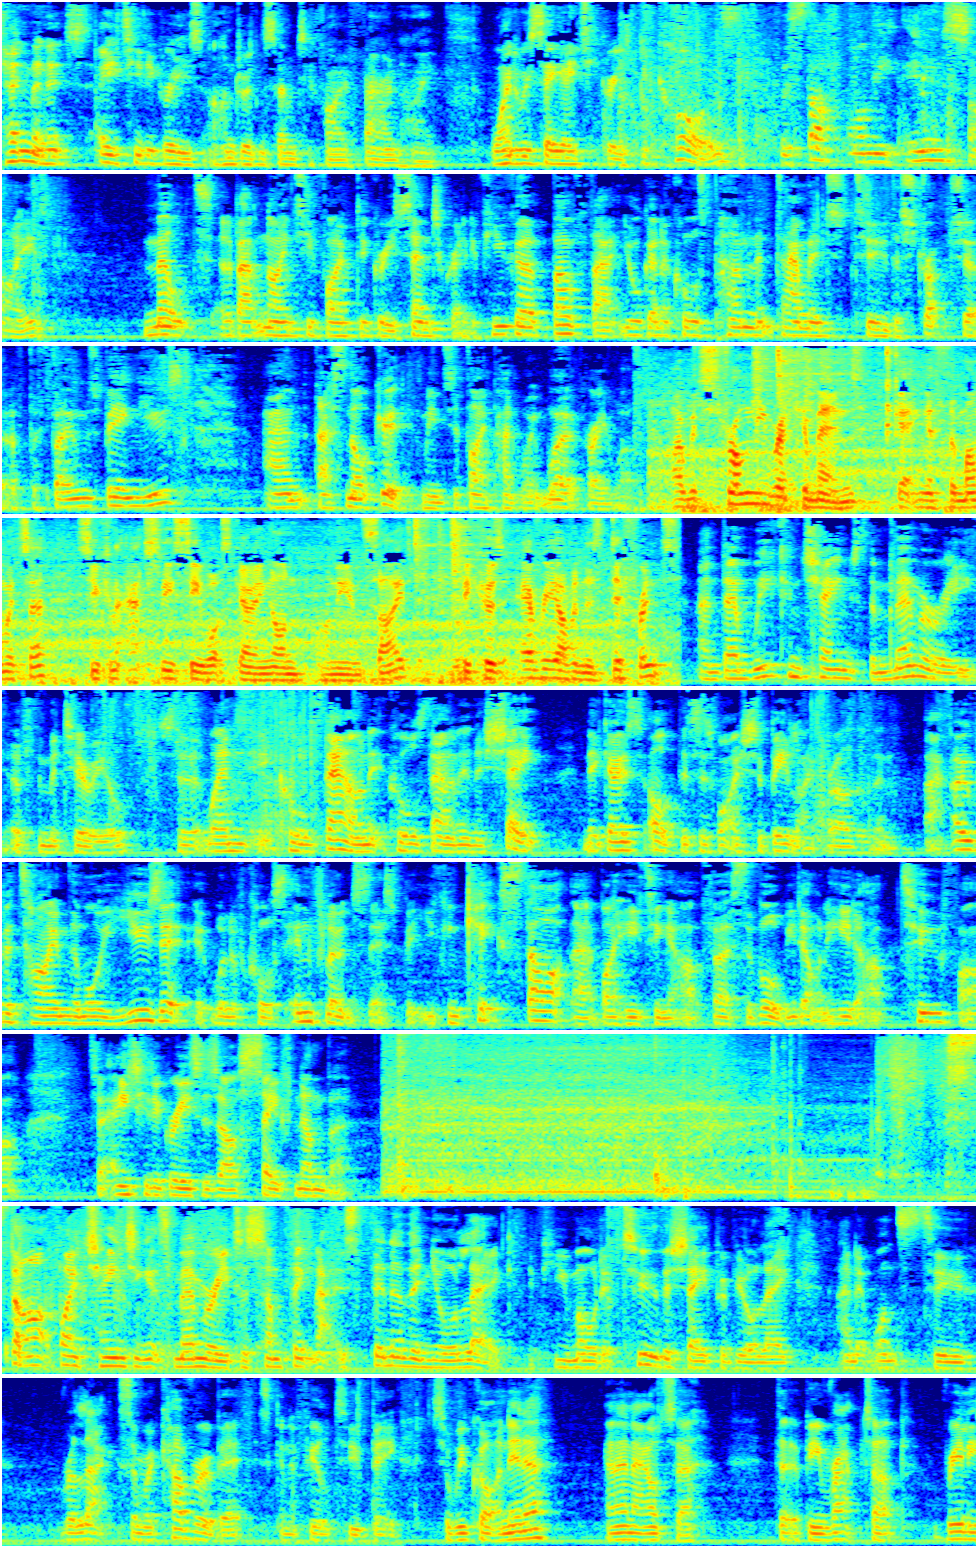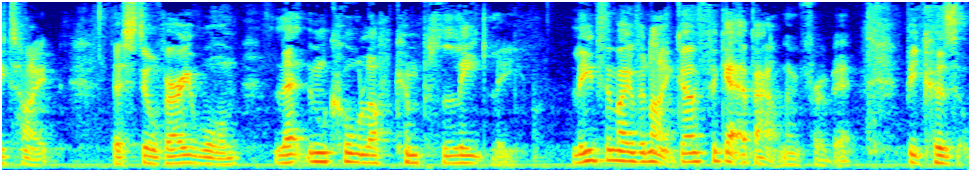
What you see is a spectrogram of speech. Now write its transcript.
10 minutes, 80 degrees, 175 Fahrenheit. Why do we say 80 degrees? Because the stuff on the inside melts at about 95 degrees centigrade. If you go above that, you're going to cause permanent damage to the structure of the foams being used and that's not good. It means your iPad won't work very well. I would strongly recommend getting a thermometer so you can actually see what's going on on the inside because every oven is different and then we can change the memory of the material so that when it cools down, it cools down in a shape and it goes, oh, this is what I should be like rather than that. Over time, the more you use it, it will of course influence this, but you can kick start that by heating it up first of all. You don't want to heat it up too far. So 80 degrees is our safe number. Start by changing its memory to something that is thinner than your leg. If you mold it to the shape of your leg and it wants to relax and recover a bit, it's gonna feel too big. So we've got an inner and an outer that have been wrapped up really tight. They're still very warm. Let them cool off completely. Leave them overnight. Go and forget about them for a bit because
